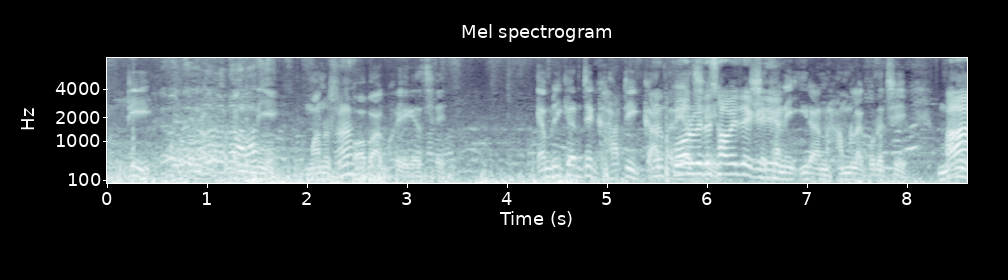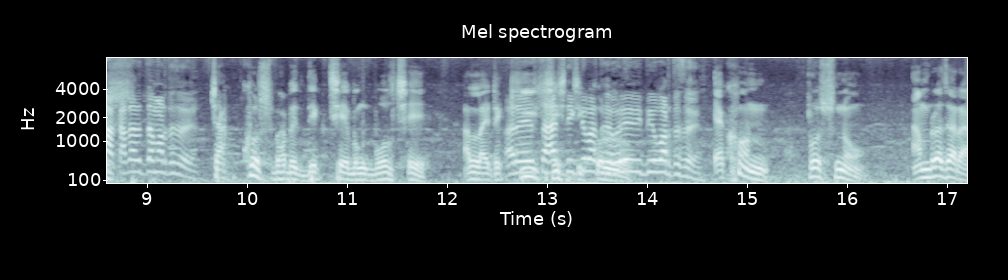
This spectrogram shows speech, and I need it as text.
একটি ঘটনা ঘটানো নিয়ে মানুষ হ্যাঁ? অবাক হয়ে গেছে। আমেরিকার যে ঘাঁটি কাতারে। সেখানে ইরান হামলা করেছে। হ্যাঁ মানুষ কাতারে চাক্ষুষ ভাবে দেখছে এবং বলছে আল্লাহ এটা কি সৃষ্টি করল? এখন প্রশ্ন আমরা যারা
